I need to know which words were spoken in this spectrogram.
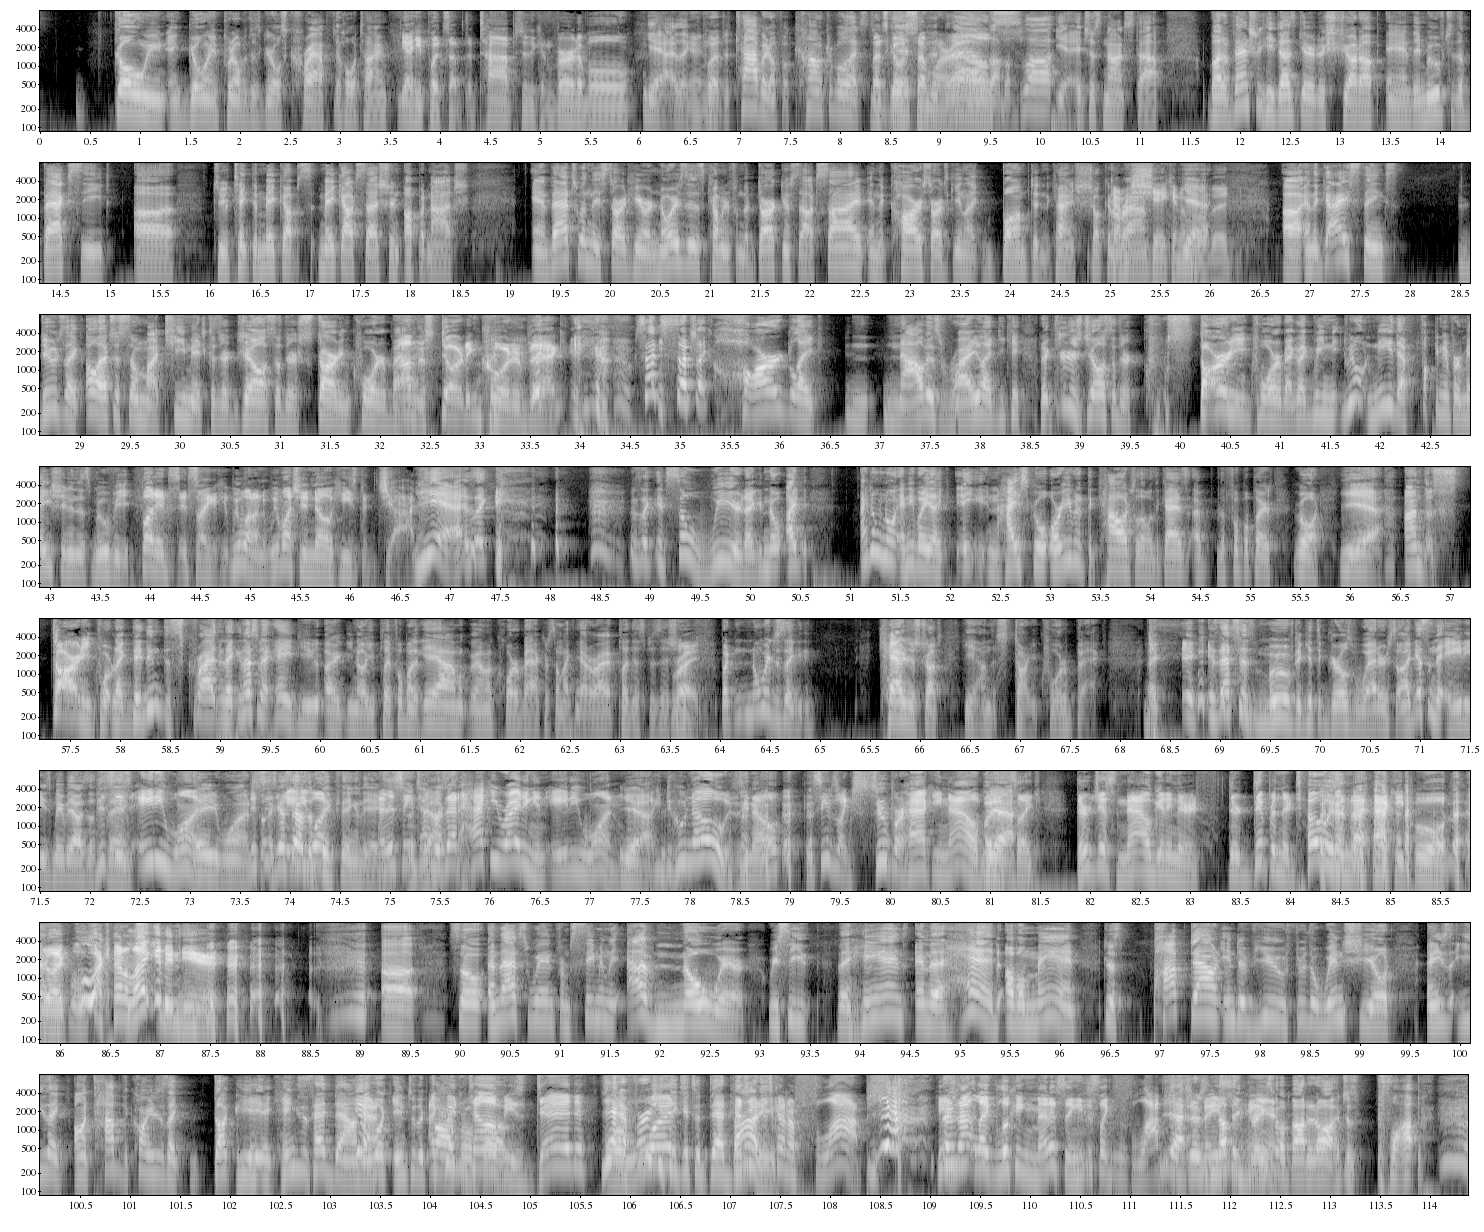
going and going, putting up with this girl's crap the whole time. Yeah, he puts up the top to the convertible. Yeah, like And- put up the top. I don't feel comfortable. Let's Let's go somewhere blah, Blah else. blah blah. Yeah, it's just nonstop. But eventually, he does get her to shut up, and they move to the back seat uh, to take the makeup makeout session up a notch. And that's when they start hearing noises coming from the darkness outside, and the car starts getting like bumped and kind of shooking Kind around, of shaking a Yeah. little bit. Uh, and the guy thinks, dude's like, "Oh, that's just some of my teammates because they're jealous of their starting quarterback." I'm the starting quarterback. such such like hard like n- novice writing. Like you can't. Like they're just jealous of their qu- starting quarterback. Like we need, we don't need that fucking information in this movie. but it's it's like we want to we want you to know he's the jock. Yeah, it's like it's like it's so weird. I know I. I don't know anybody like in high school or even at the college level. The guys, uh, the football players, going, "Yeah, I'm the starting quarter." Like they didn't describe like unless like, "Hey, do you, uh, you know, you play football?" Like, yeah, I'm, a- I'm a quarterback or something like that, or I play this position. Right. But nobody just like casually just drops, "Yeah, I'm the starting quarterback." Like, it, is that his move to get the girls wet or something? I guess in the '80s maybe that was a This thing. is 81. 81. This So I is guess that was a big thing in the And at the same the time, was that hacky writing in 81? Yeah. I- who knows, you know? it seems like super hacky now, but Yeah. it's like they're just now getting their they're dipping their toes in the hacky pool. They're like, "Ooh, I kind of like it in here." Uh, so, and that's when, from seemingly out of nowhere, we see the hands and the head of a man just pop down into view through the windshield. And he's he's like on top of the car. And he's just like duck. He like, hangs his head down Yeah. to look into the car. I couldn't tell above. if he's dead. Yeah, at first you think it's a dead body. He just kind of flops. Yeah. He's not like looking menacing. He just like flops. Yeah, there's nothing graceful about it all. It just plop.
